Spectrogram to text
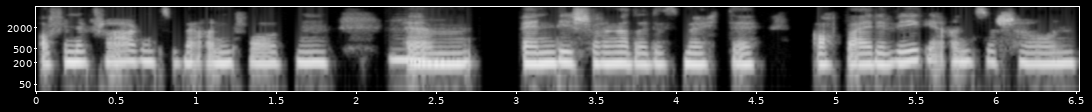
offene Fragen zu beantworten, mhm. ähm, wenn die Schwangere das möchte, auch beide Wege anzuschauen.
